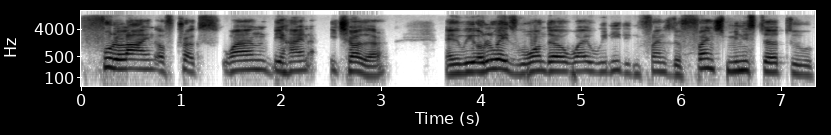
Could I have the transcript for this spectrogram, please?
full line of trucks, one behind each other. And we always wonder why we need in France the French minister to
